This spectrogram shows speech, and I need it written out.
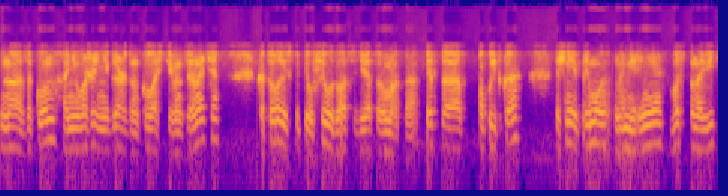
на закон о неуважении граждан к власти в интернете, который вступил в силу 29 марта. Это попытка, точнее прямое намерение восстановить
